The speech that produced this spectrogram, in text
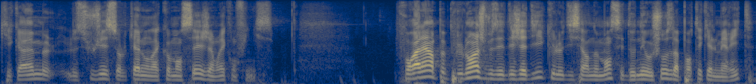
qui est quand même le sujet sur lequel on a commencé et j'aimerais qu'on finisse. Pour aller un peu plus loin, je vous ai déjà dit que le discernement, c'est donner aux choses la portée qu'elles méritent.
